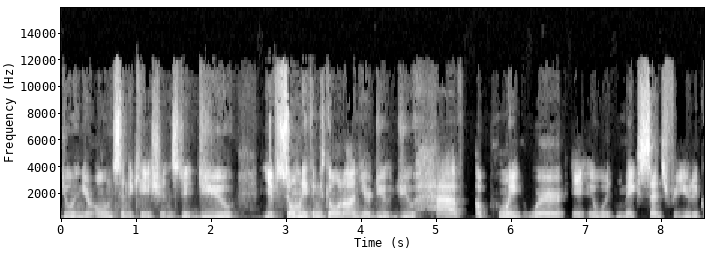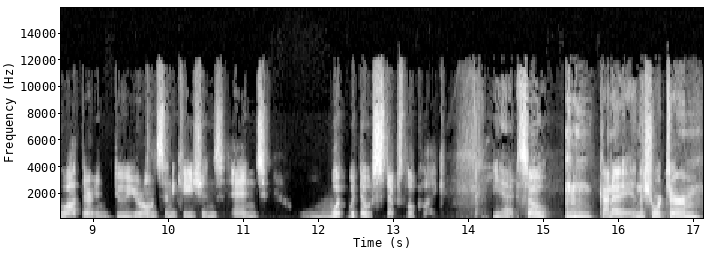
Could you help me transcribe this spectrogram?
doing your own syndications. Do, do you you have so many things going on here? Do you do you have a point where it, it would make sense for you to go out there and do your own syndications? And what would those steps look like? Yeah. So, kind of in the short term,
